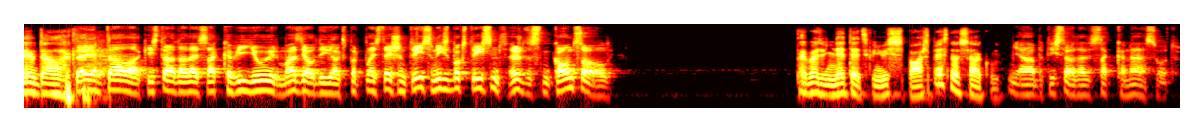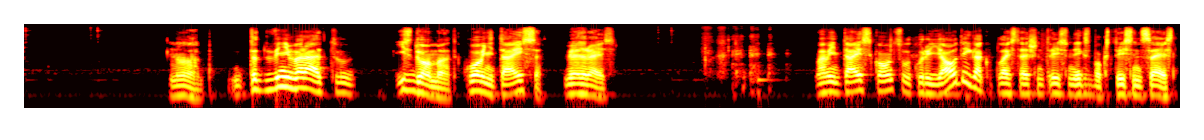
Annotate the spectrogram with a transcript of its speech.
Ejam tālāk. Ejam tālāk. Izstrādātājs saka, ka Viju ir mazjaudīgāks par Playstation 3 un Xbox 360 konsoli. Vai, viņi neteica, ka viņi visus pārspēs no sākuma? Jā, bet izstrādātājs saka, ka nesot. Nu, labi. Tad viņi varētu izdomāt, ko viņi taisa vienreiz. Vai viņi taisa konsoli, kur ir jaudīgāka Playstation 3 un Xbox 360,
